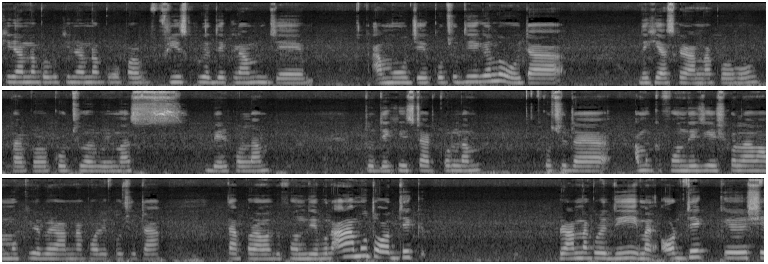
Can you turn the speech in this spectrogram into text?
কী রান্না করব, কী রান্না করব? ফ্রিজ খুলে দেখলাম যে আম্মু যে কচু দিয়ে গেল, ওইটা দেখি আজকে রান্না করব। তারপর কচু আর রুই মাছ বের করলাম। তো দেখি স্টার্ট করলাম। কচুটা আমাকে ফোন দিয়ে জিজ্ঞেস করলাম, আম্মু কীভাবে রান্না করে কচুটা? তারপর আমাকে ফোন দিয়ে বলল, আর আম্মু তো অর্ধেক রান্না করে দিই মানে অর্ধেক সে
